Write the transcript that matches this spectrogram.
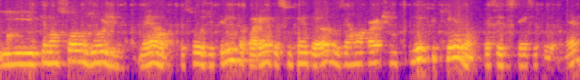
e que nós somos hoje, né, pessoas de 30, 40, 50 anos, é uma parte muito pequena dessa existência toda, né?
